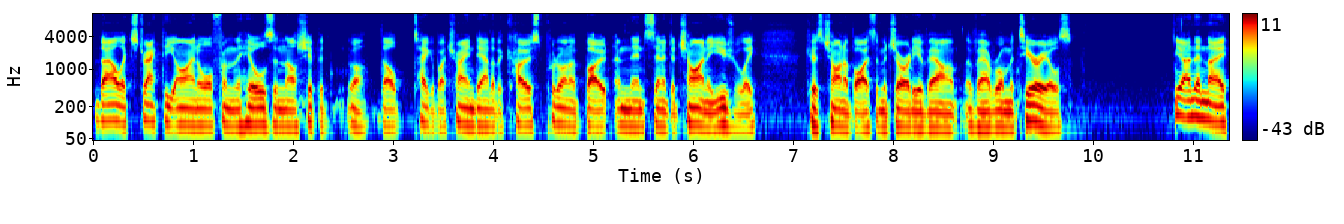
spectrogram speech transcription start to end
they'll extract the iron ore from the hills and they'll ship it. Well, they'll take it by train down to the coast, put it on a boat, and then send it to China usually, because China buys the majority of our of our raw materials. Yeah, and then they,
